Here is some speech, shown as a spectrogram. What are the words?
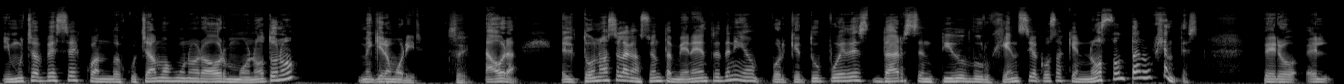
Y muchas veces cuando escuchamos un orador monótono, me quiero morir. Sí. Ahora, el tono hace la canción también es entretenido porque tú puedes dar sentido de urgencia a cosas que no son tan urgentes. Pero el,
